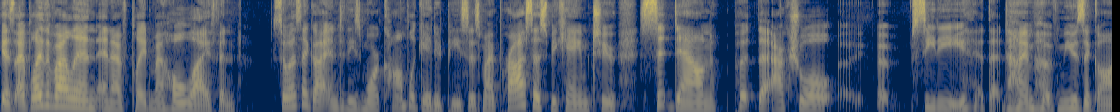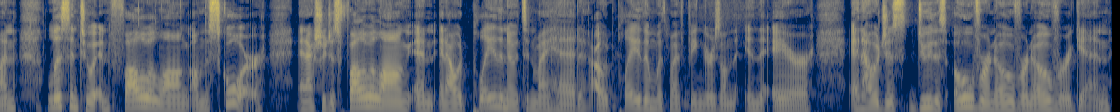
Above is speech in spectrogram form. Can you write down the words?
yes, I play the violin and I've played my whole life. And so, as I got into these more complicated pieces, my process became to sit down, put the actual uh, uh, CD at that time of music on, listen to it, and follow along on the score. And actually just follow along. And, and I would play the notes in my head. I would play them with my fingers on the, in the air. And I would just do this over and over and over again.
